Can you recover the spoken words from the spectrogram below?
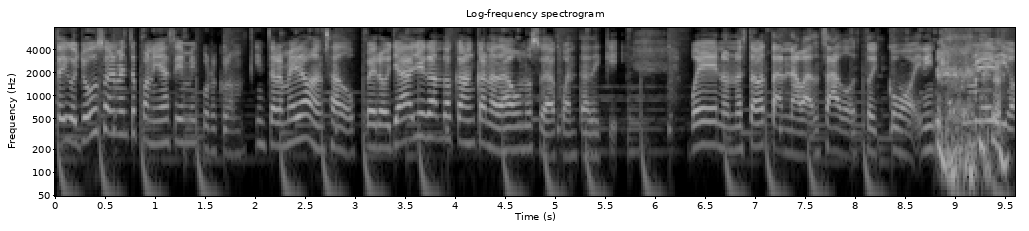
te digo, yo usualmente ponía así en mi currículum, intermedio avanzado, pero ya llegando acá en Canadá uno se da cuenta de que bueno, no estaba tan avanzado, estoy como en intermedio.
